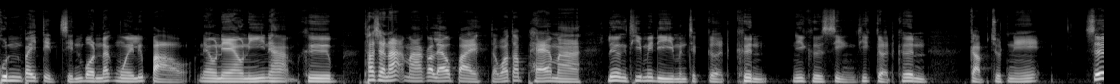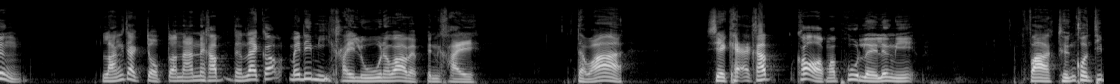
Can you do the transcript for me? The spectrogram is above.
คุณไปติดสินบนนักมวยหรือเปล่า แนวแนวนี้นะครับคือถ้าชนะมาก็แล้วไป แต่ว่าถ้าแพ้มาเรื่องที่ไม่ดีมันจะเกิดขึ้น นี่คือสิ่งที่เกิดขึ้นกับจุดนี้ ซึ่งหลังจากจบตอนนั้นนะครับตอนแรกก็ไม่ได้มีใครรู้นะว่าแบบเป็นใคร แต่ว่าเสียแขกครับก็ออกมาพูดเลยเรื่องนี้ ฝากถึงคนที่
